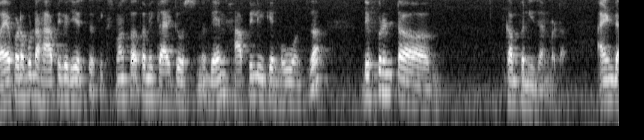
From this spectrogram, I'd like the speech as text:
భయపడకుండా హ్యాపీగా చేస్తే సిక్స్ మంత్స్ తర్వాత మీకు క్లారిటీ వస్తుంది. Then happily you can move on to the different companies అనమాట అండ్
